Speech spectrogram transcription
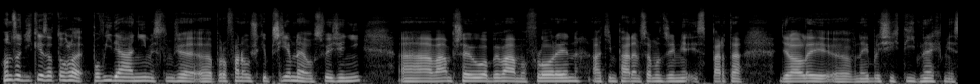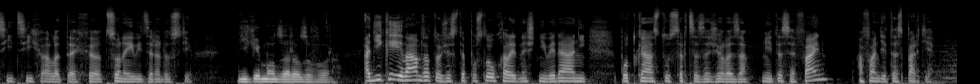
Honzo, díky za tohle povídání, myslím, že eh, pro fanoušky příjemné osvěžení. A vám přeju, aby vám Florin a tím pádem samozřejmě i Sparta dělali eh, v nejbližších týdnech, měsících a letech eh, co nejvíc radosti. Díky moc za rozhovor. A díky i vám za to, že jste poslouchali dnešní vydání podcastu Srdce ze železa. Mějte se fajn a fanděte Spartě.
